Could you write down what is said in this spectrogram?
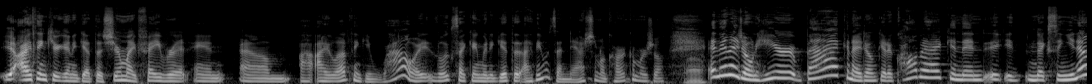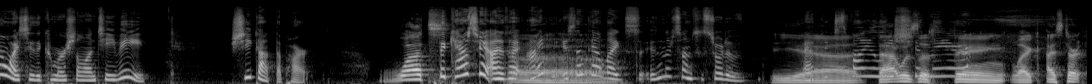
yeah, I think you're going to get this. You're my favorite, and um, I, I love thinking, wow, it looks like I'm going to get this. I think it was a national car commercial, and then I don't hear back, and I don't get a call back, and then it, it- next thing you know, I see the commercial on TV. She got the part. What? The casting, I thought, I, isn't that like, isn't there some sort of Yeah, that was the there? thing. Like I start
